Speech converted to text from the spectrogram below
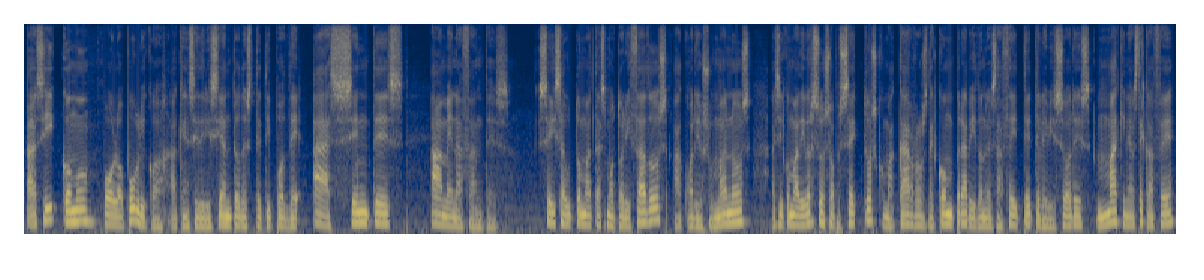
así como polo público a quen se dirixían todo este tipo de asentes amenazantes seis autómatas motorizados, acuarios humanos, así como a diversos obxectos como a carros de compra, bidones de aceite, televisores, máquinas de café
